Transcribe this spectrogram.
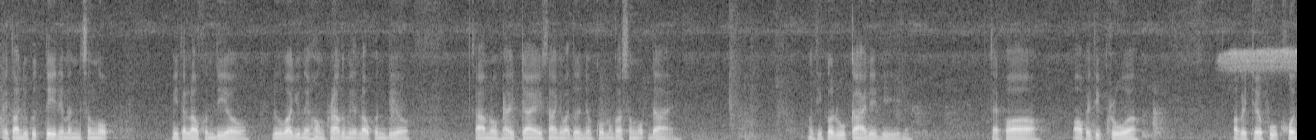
ไอตอนอยู่กุฏินี่มันสงบ มีแต่เราคนเดียว หรือว่าอยู่ในห้องพระก็มีแต่เราคนเดียว ตามลมหายใจสร้างจังหวะเดินจงกรมมันก็สงบได้บางทีก็รู้กายได้ดีนะ แต่พอออกไปที่ครัว ออกไปเจอผู้คน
